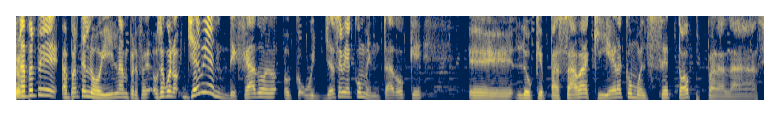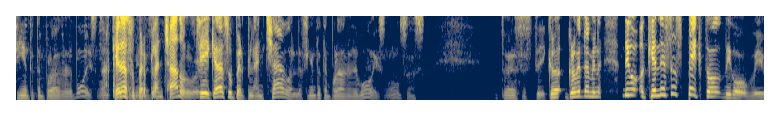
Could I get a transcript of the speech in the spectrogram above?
mucho. Aparte, aparte lo hilan perfecto. O sea, bueno, ya habían dejado, ya se había comentado que eh, lo que pasaba aquí era como el setup para la siguiente temporada de The Boys. ¿no? Ah, Queda súper planchado, güey. Sí, queda súper planchado en la siguiente temporada de The Boys, ¿no? O sea, es- entonces, este, creo, creo que también, digo, que en ese aspecto, digo, eh,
